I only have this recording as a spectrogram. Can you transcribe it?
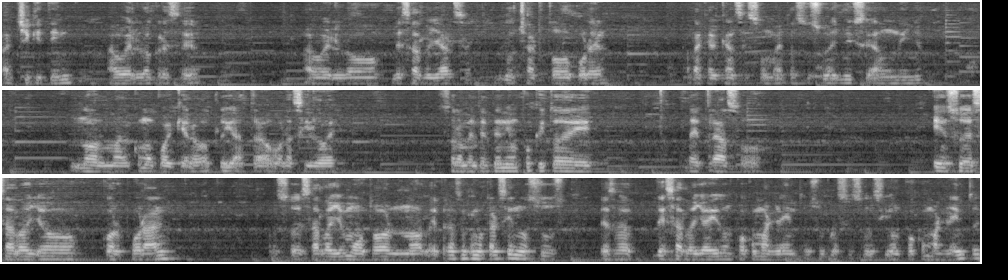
al chiquitín, a verlo crecer, a verlo desarrollarse, luchar todo por él, para que alcance su meta, su sueño y sea un niño normal como cualquier otro y hasta ahora sí lo es. Solamente tenía un poquito de retraso en su desarrollo corporal, en su desarrollo motor, no retraso como tal, sino su desarrollo ha ido un poco más lento, su proceso ha sido un poco más lento,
